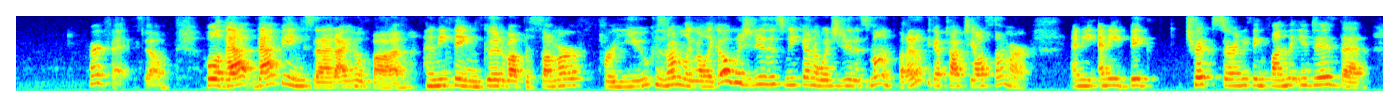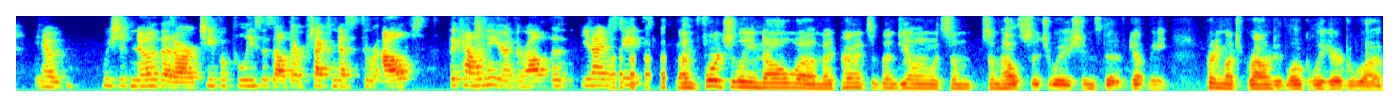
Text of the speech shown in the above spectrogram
Perfect. So, well, that that being said, I hope uh, anything good about the summer for you, because normally we're like, oh, what'd you do this weekend or what'd you do this month? But I don't think I've talked to you all summer. Any any big trips or anything fun that you did that you know we should know that our chief of police is out there protecting us throughout the county or throughout the United States? Uh, unfortunately, no. Uh, my parents have been dealing with some some health situations that have kept me pretty much grounded locally here to uh,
